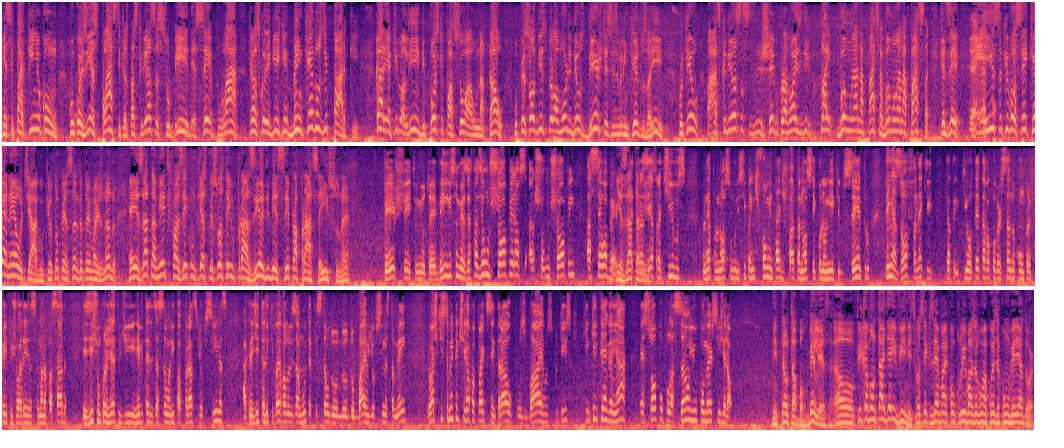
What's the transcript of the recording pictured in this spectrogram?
esse parquinho com, com coisinhas plásticas para as crianças subir, descer, pular, aquelas coisas aqui, aqui, brinquedos de parque. Cara, e aquilo ali, depois que passou a, o Natal, o pessoal disse, pelo amor de Deus, deixa esses brinquedos aí, porque eu, as crianças chegam para nós e dizem, pai, vamos lá na passa, vamos lá na passa. Quer dizer, é, é isso que você quer, né, o Tiago? Que eu tô pensando, que eu tô imaginando, é exatamente fazer com que as pessoas tenham o prazer de descer pra praça, é isso, né? Perfeito, Milton. É bem isso mesmo. É fazer um shopping, um shopping a céu aberto. Exatamente. É trazer atrativos né, para o nosso município, a gente fomentar de fato a nossa economia aqui do centro. Tem as OFA, né, que, que eu até estava conversando com o prefeito Juarez a semana passada. Existe um projeto de revitalização ali para a praça de oficinas. Acredito ali que vai valorizar muito a questão do, do, do bairro de oficinas também. Eu acho que isso também tem que chegar para a parte central, para os bairros, porque isso quem, quem tem a ganhar é só a população e o comércio em geral. Então tá bom, beleza. Fica à vontade aí, Vini, se você quiser mais, concluir mais alguma coisa com o vereador.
